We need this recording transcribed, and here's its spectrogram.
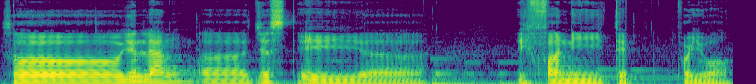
So, yun lang. Uh, just a, uh, a funny tip for you all.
